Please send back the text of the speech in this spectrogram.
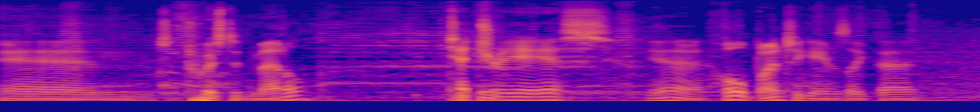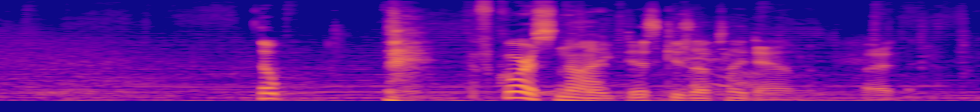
and Twisted Metal. Tetris. Yeah, a whole bunch of games like that. Nope, Of course not. like disc is upside down, but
